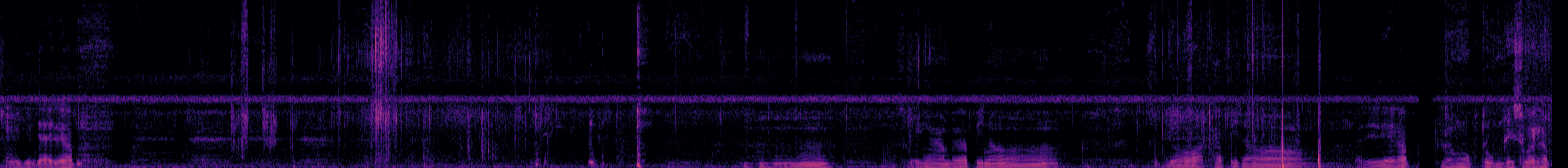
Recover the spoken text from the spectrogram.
สวยใหญ่ๆเลยครับสวยงามเลยครับพี่น้อง สุดยอดครับพี่น้องไปเรื่อยๆครับแล้วงกตุ่มสวยๆครับ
